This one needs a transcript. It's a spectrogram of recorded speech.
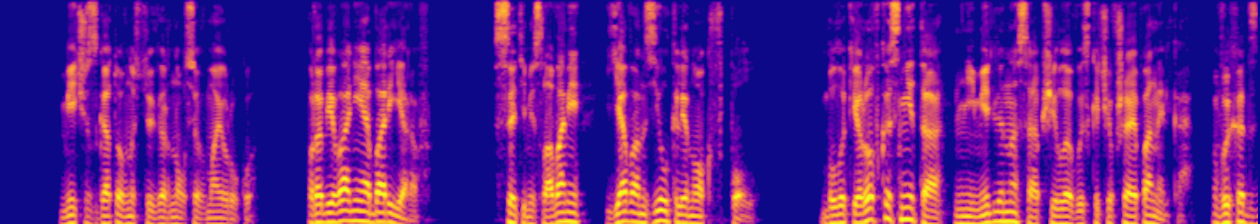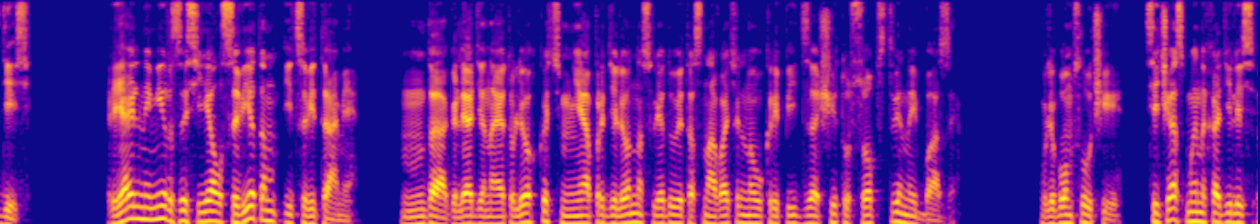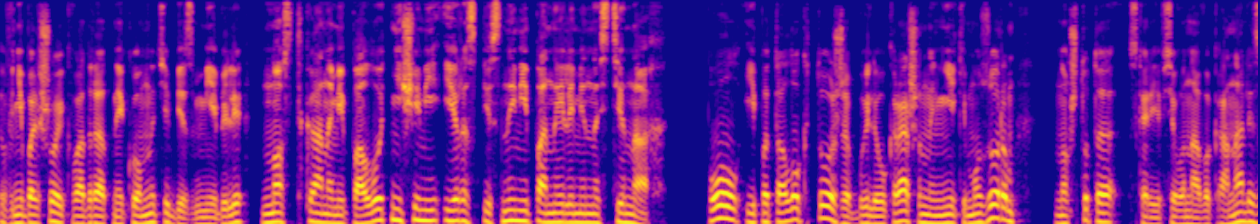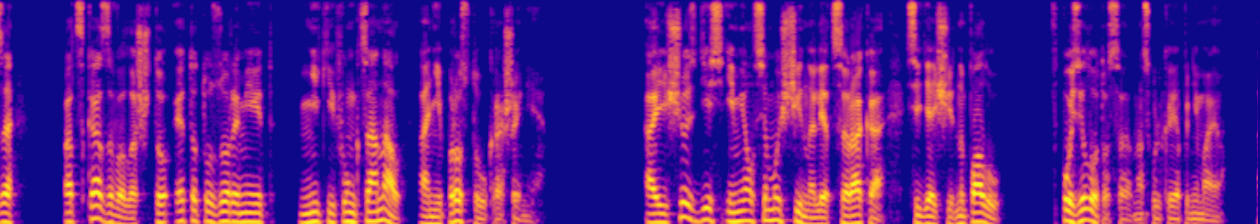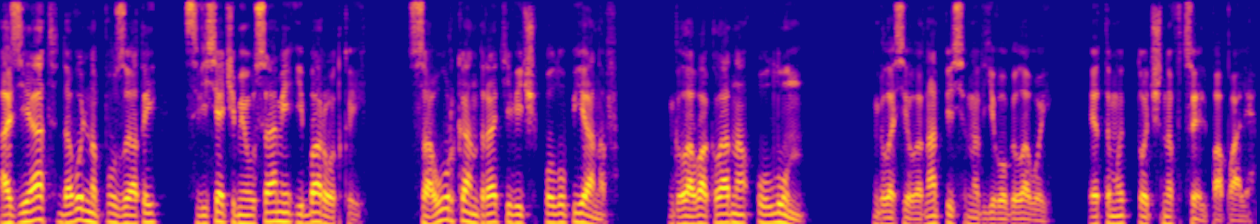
Меч с готовностью вернулся в мою руку. Пробивание барьеров. С этими словами я вонзил клинок в пол. Блокировка снята, немедленно сообщила выскочившая панелька. Выход здесь. Реальный мир засиял светом и цветами. Да, глядя на эту легкость, мне определенно следует основательно укрепить защиту собственной базы. В любом случае, Сейчас мы находились в небольшой квадратной комнате без мебели, но с тканами-полотнищами и расписными панелями на стенах. Пол и потолок тоже были украшены неким узором, но что-то, скорее всего навык анализа, подсказывало, что этот узор имеет некий функционал, а не просто украшение. А еще здесь имелся мужчина лет сорока, сидящий на полу, в позе лотоса, насколько я понимаю. Азиат, довольно пузатый, с висячими усами и бородкой. Саур Кондратьевич Полупьянов, глава клана Улун, гласила надпись над его головой. Это мы точно в цель попали.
